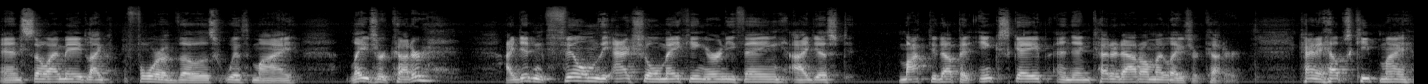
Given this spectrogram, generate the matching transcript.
And so I made like four of those with my laser cutter. I didn't film the actual making or anything. I just mocked it up in Inkscape and then cut it out on my laser cutter kind of helps keep my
